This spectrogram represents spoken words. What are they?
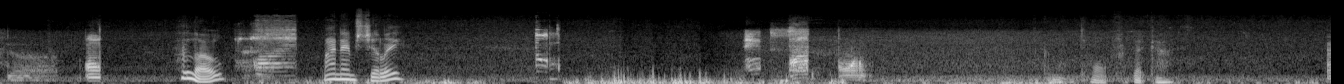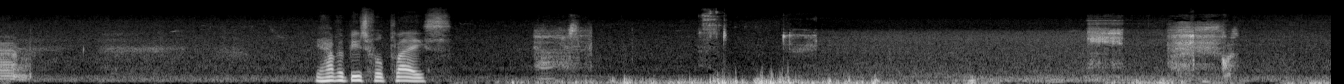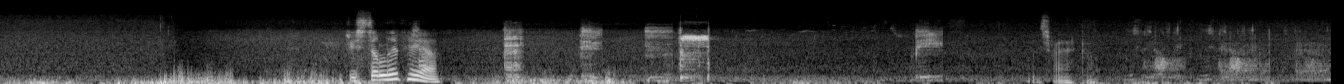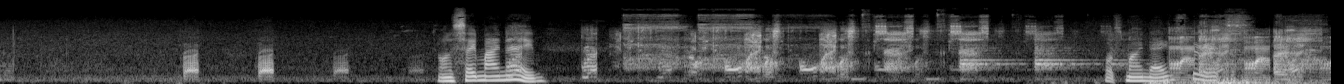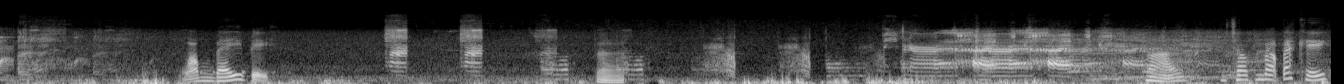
Hello. My name's Jilly. Come on, talk for a bit, guys. You have a beautiful place. Do you still live here? Let's try echo. Say my name? What's my name, Spirits? One baby. But hi, you talking about Becky?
